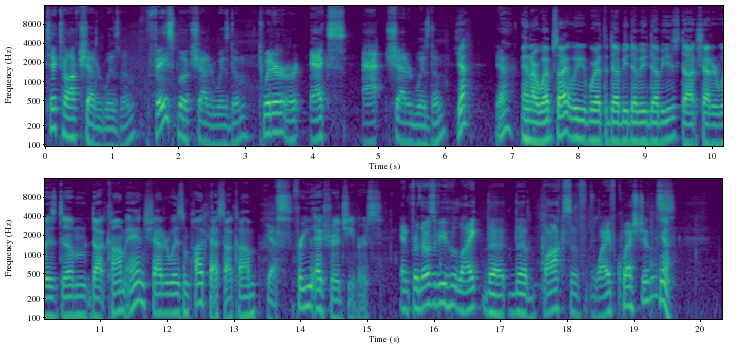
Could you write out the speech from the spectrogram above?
TikTok, Shattered Wisdom, Facebook, Shattered Wisdom, Twitter or X at Shattered Wisdom. Yeah. Yeah. And our website, we, we're at the www.shatteredwisdom.com and shatteredwisdompodcast.com Yes. for you extra achievers. And for those of you who like the the box of life questions, Yeah.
